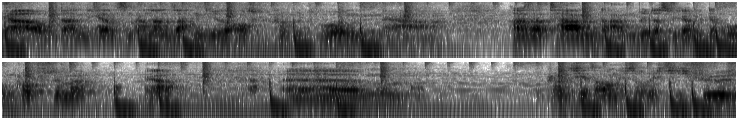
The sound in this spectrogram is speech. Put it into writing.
ja, und dann die ganzen anderen Sachen, die so ausgekoppelt wurden. Ja, Hasatan, da hatten wir das wieder mit der hohen Kopfstimme. Ja. Ähm, konnte ich jetzt auch nicht so richtig fühlen.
